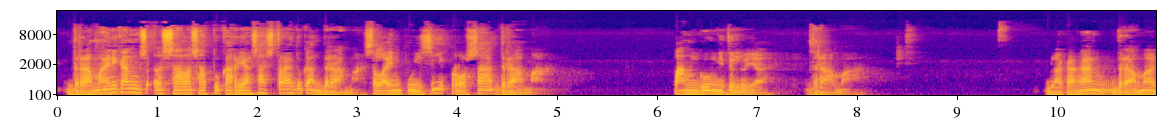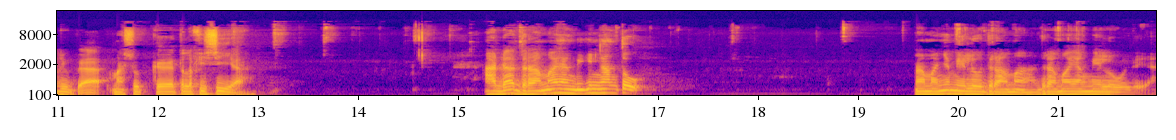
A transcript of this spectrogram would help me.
Drama ini kan salah satu karya sastra itu kan drama. Selain puisi, prosa, drama. Panggung itu loh ya, drama. Belakangan drama juga masuk ke televisi ya ada drama yang bikin ngantuk. Namanya melodrama, drama yang melo itu ya.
